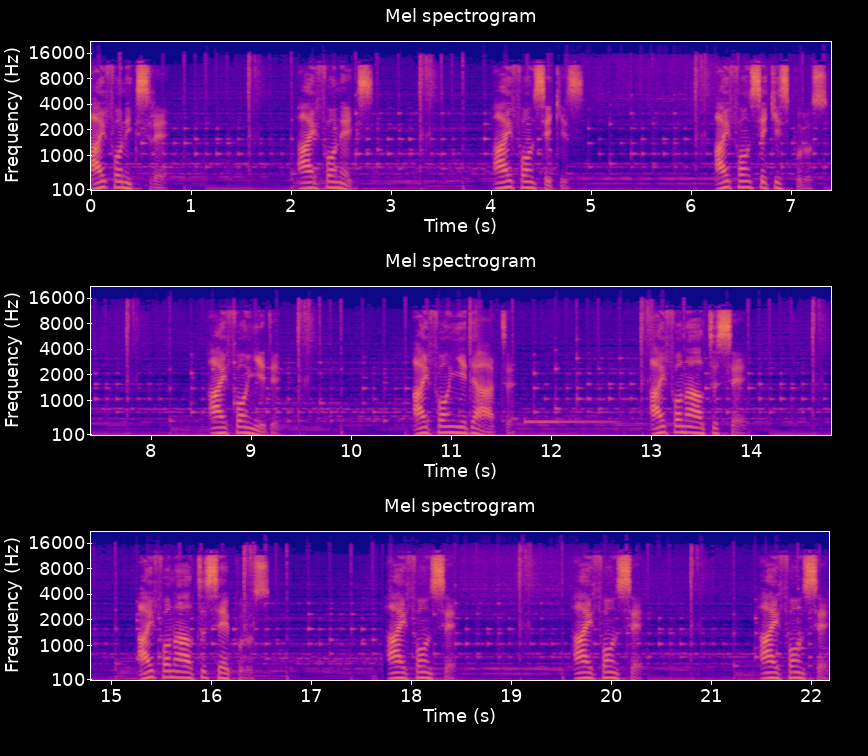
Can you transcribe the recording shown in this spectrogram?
iPhone X-Ray iPhone X iPhone 8 iPhone 8 Plus iPhone 7 iPhone 7 artı. iPhone 6s iPhone 6s Plus. iPhone S. iPhone S. iPhone S.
